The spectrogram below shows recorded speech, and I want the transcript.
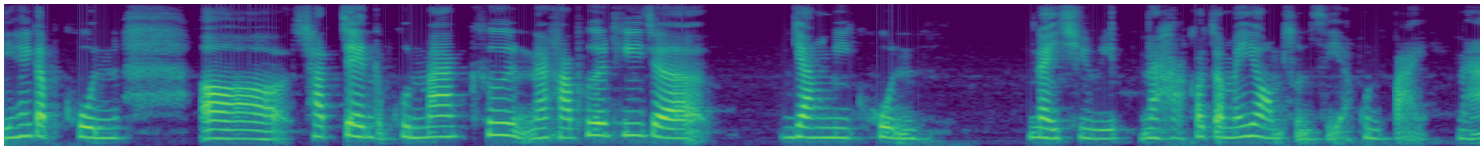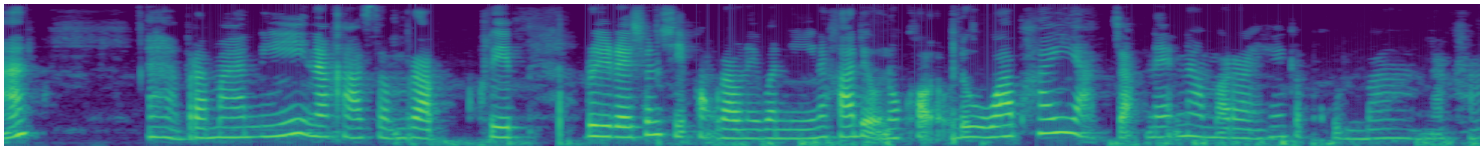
ๆ ให้กับคุณชัดเจนกับคุณมากขึ้นนะคะ เพื่อที่จะยังมีคุณในชีวิตนะคะ เขาจะไม่ยอมสูญเสียคุณไปนะประมาณนี้นะคะสำหรับคลิป relationship ของเราในวันนี้นะคะ เดี๋ยวนกขอดูว่าไพ่อยากจะแนะนำอะไรให้กับคุณบ้างนะคะ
